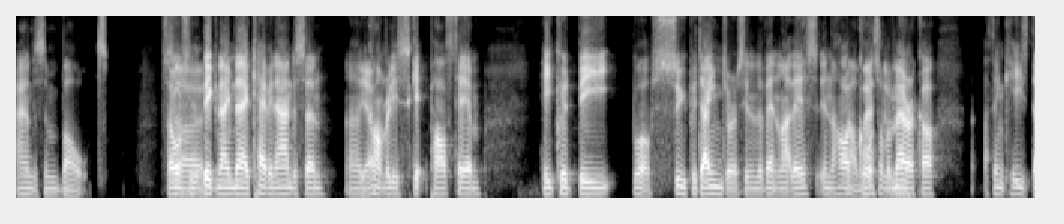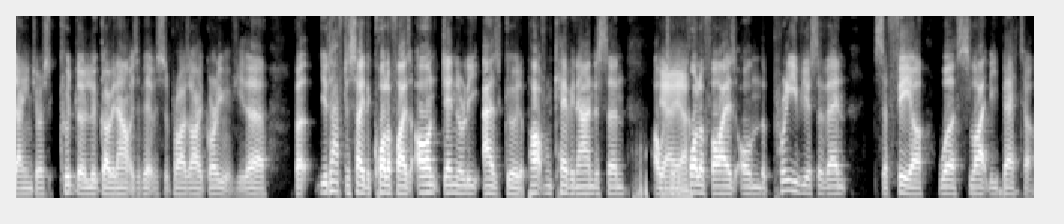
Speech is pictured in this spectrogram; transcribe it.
Anderson, Bolt. So, obviously, So- the big name there, Kevin Anderson. Uh, You can't really skip past him. He could be, well, super dangerous in an event like this in the hard Oh, courts of. America. I think he's dangerous. Could look going out is a bit of a surprise. I agree with you there. But you'd have to say the qualifiers aren't generally as good. Apart from Kevin Anderson, I would Yeah, say yeah. the qualifiers on the previous event Sofia were slightly better.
